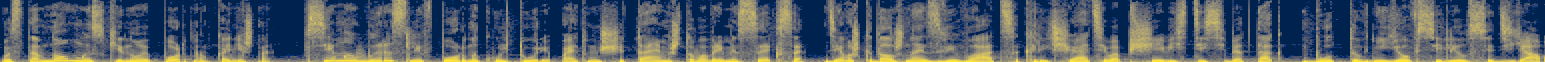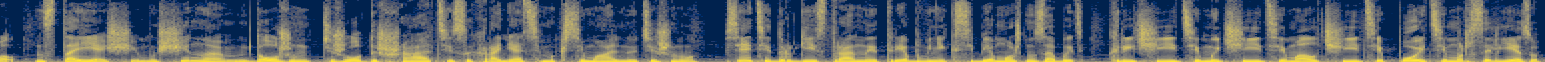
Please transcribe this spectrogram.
В основном мы с кино и порно, конечно. Все мы выросли в порнокультуре, поэтому считаем, что во время секса девушка должна извиваться, кричать и вообще вести себя так, будто в нее вселился дьявол. Настоящий мужчина должен тяжело дышать и сохранять максимальную тишину. Все эти другие странные требования к себе можно забыть. Кричите, мычите, молчите, пойте Марсельезу.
